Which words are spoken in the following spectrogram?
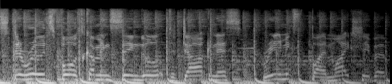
course, The Roots' forthcoming single, The Darkness, remixed by Mike Shiver.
